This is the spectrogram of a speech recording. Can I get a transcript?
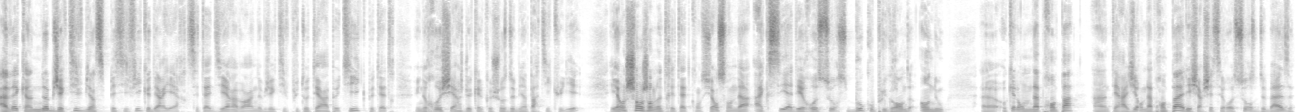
avec un objectif bien spécifique derrière, c'est-à-dire avoir un objectif plutôt thérapeutique, peut-être une recherche de quelque chose de bien particulier. Et en changeant notre état de conscience, on a accès à des ressources beaucoup plus grandes en nous, euh, auxquelles on n'apprend pas à interagir, on n'apprend pas à aller chercher ces ressources de base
